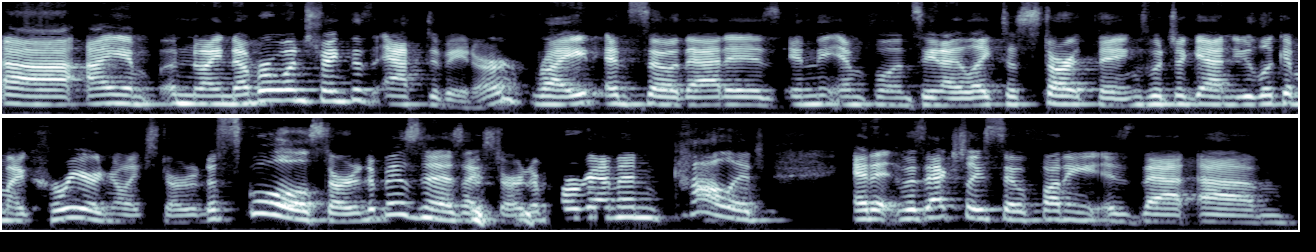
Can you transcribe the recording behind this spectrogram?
Uh, I am my number one strength is activator, right? And so that is in the influencing. I like to start things, which again, you look at my career and you're like, started a school, started a business, I started a program in college. And it was actually so funny is that um,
